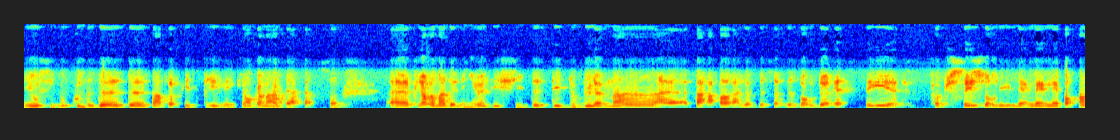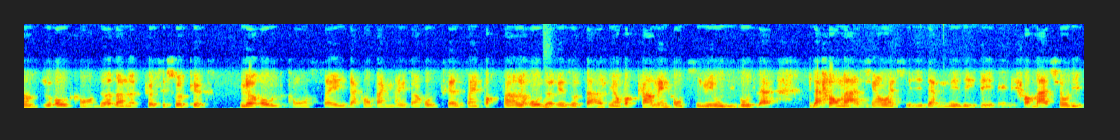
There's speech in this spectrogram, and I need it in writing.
il y a aussi beaucoup d'entreprises privées qui ont commencé à faire ça. Euh, puis à un moment donné, il y a un défi de dédoublement euh, par rapport à l'offre de service, donc de rester euh, focusé sur l'importance du rôle qu'on a. Dans notre cas, c'est sûr que le rôle de conseil, d'accompagnement est un rôle très important, le rôle de réseautage, mais on va quand même continuer au niveau de la, formation, essayer d'amener les, formations les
